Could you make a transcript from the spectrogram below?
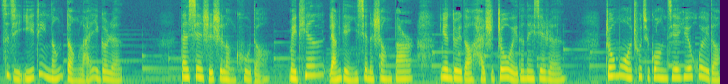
自己一定能等来一个人。但现实是冷酷的，每天两点一线的上班，面对的还是周围的那些人。周末出去逛街约会的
